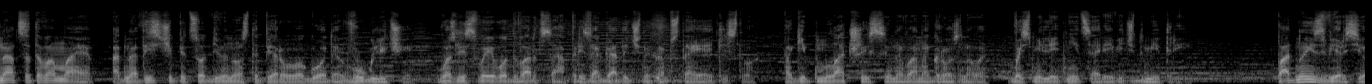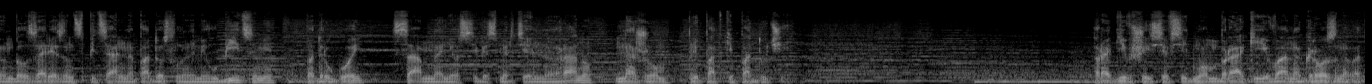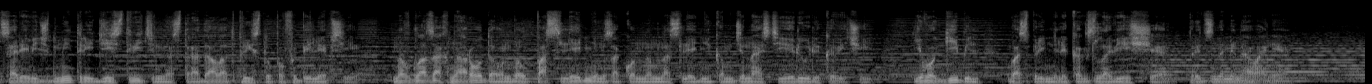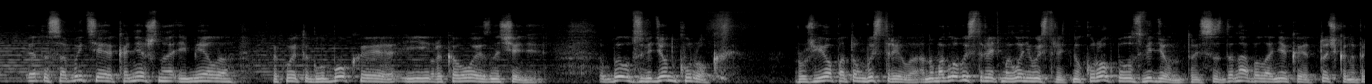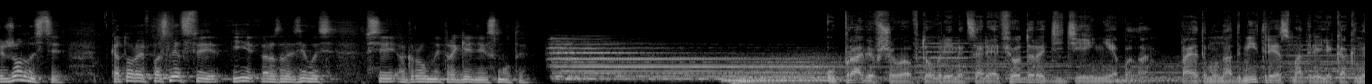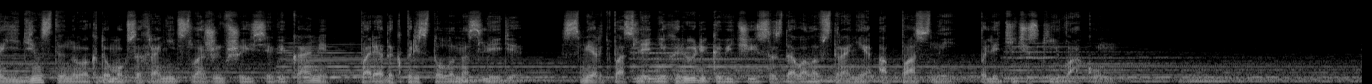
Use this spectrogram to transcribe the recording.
15 мая 1591 года в Угличе, возле своего дворца при загадочных обстоятельствах, погиб младший сын Ивана Грозного, восьмилетний царевич Дмитрий. По одной из версий он был зарезан специально подосланными убийцами, по другой – сам нанес себе смертельную рану ножом в припадке подучей. Родившийся в седьмом браке Ивана Грозного, царевич Дмитрий действительно страдал от приступов эпилепсии. Но в глазах народа он был последним законным наследником династии Рюриковичей. Его гибель восприняли как зловещее предзнаменование. Это событие, конечно, имело какое-то глубокое и роковое значение. Был взведен курок. Ружье потом выстрелило. Оно могло выстрелить, могло не выстрелить, но курок был взведен. То есть создана была некая точка напряженности, которая впоследствии и разразилась всей огромной трагедией смуты. У правившего в то время царя Федора детей не было. Поэтому на Дмитрия смотрели как на единственного, кто мог сохранить сложившиеся веками порядок престола наследия. Смерть последних Рюриковичей создавала в стране опасный политический вакуум.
